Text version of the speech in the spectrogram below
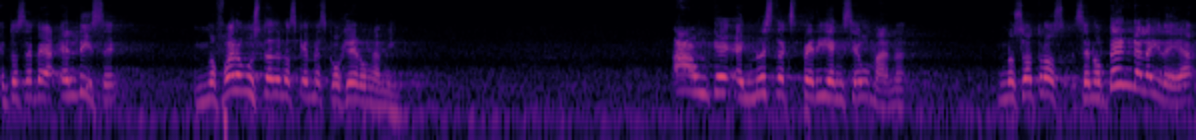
Entonces vea, él dice, no fueron ustedes los que me escogieron a mí. Aunque en nuestra experiencia humana nosotros se nos venga la idea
